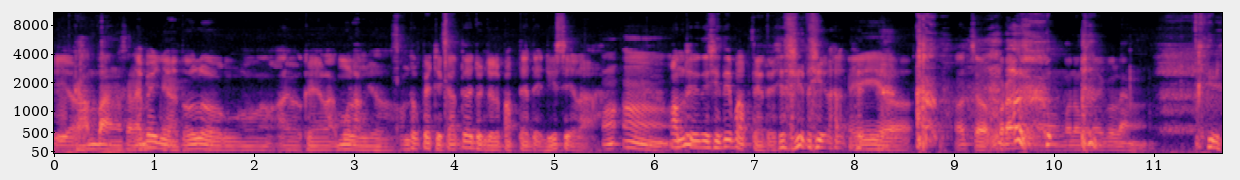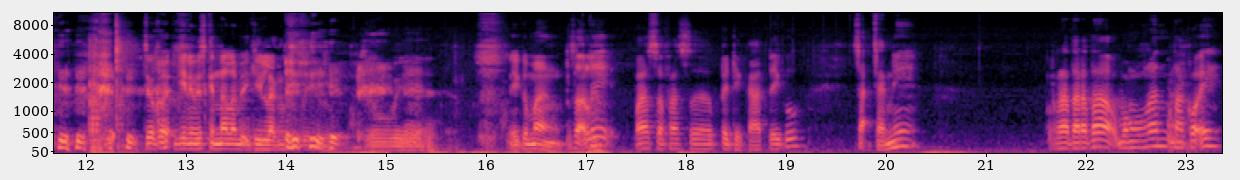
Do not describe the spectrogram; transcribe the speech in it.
Iya. Gampang salah. Tapi ya tolong, ayo kayak lak mulang ya. Untuk PDKT aja jual pap tetek dhisik lah. Heeh. On siti siti pap tetek siti ya. Iya. Ojo kurang ngono-ngono iku lang. Coba gini wis kenal ambek Gilang suwe. Suwe. Iku mang, soalnya fase-fase PDKT iku sakjane rata-rata wong-wongan takoke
